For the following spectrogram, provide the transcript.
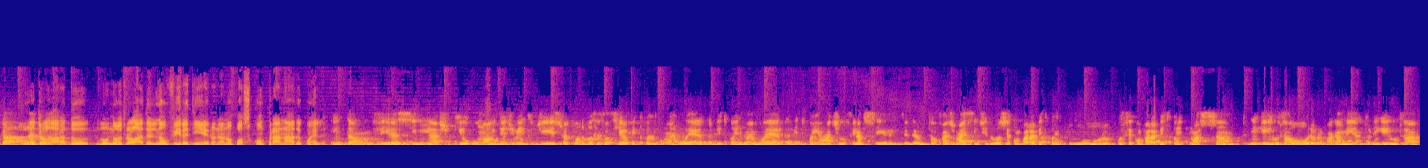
tá, do outro lado, no, no, outro lado, ele não vira dinheiro, né? Eu não posso comprar nada com ele. Então, vira sim. Acho que o, o mau entendimento disso é quando você associa o Bitcoin com uma moeda. Bitcoin não é moeda, Bitcoin é um ativo financeiro, entendeu? Então faz mais sentido você comparar Bitcoin com ouro, você comparar Bitcoin com ação. Ninguém usa ouro para pagamento, ninguém usa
